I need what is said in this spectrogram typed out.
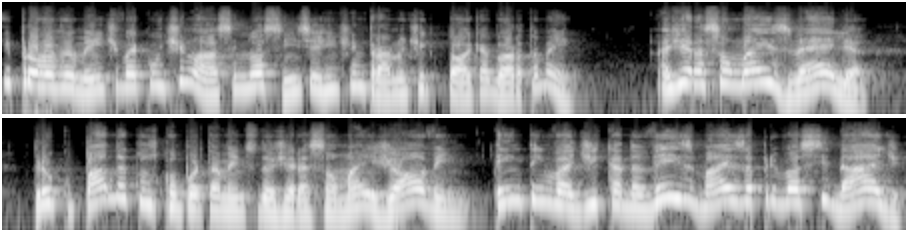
E provavelmente vai continuar sendo assim se a gente entrar no TikTok agora também. A geração mais velha, preocupada com os comportamentos da geração mais jovem, tenta invadir cada vez mais a privacidade,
